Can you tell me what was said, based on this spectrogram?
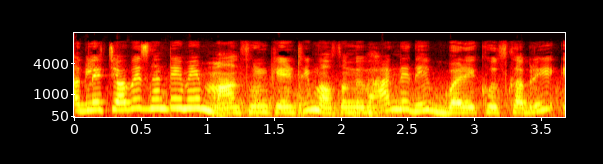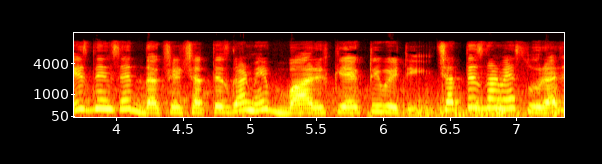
अगले 24 घंटे में मानसून की एंट्री मौसम विभाग ने दी बड़ी खुशखबरी। इस दिन से दक्षिण छत्तीसगढ़ में बारिश की एक्टिविटी छत्तीसगढ़ में सूरज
